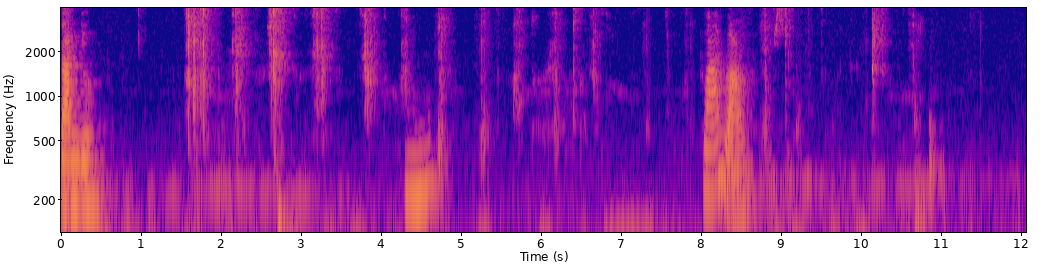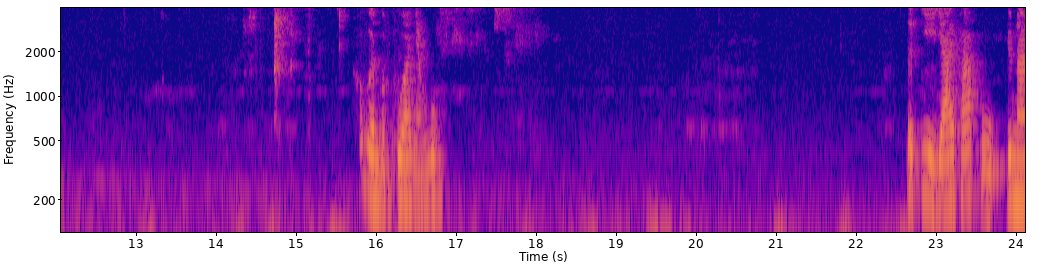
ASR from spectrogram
สั้นอยู่หวานหวานเขาเอินบักทัวหยังบุตะกี้ย้ายพาปลูกอยู่นา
